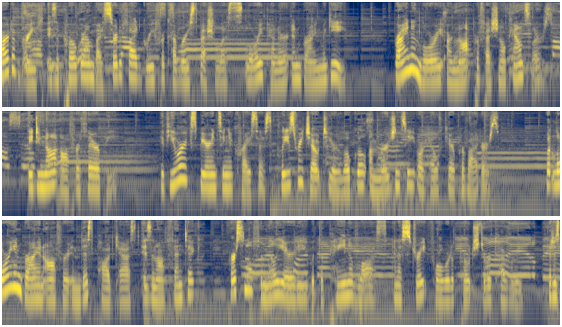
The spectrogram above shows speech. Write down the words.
Heart of Grief is a program by certified grief recovery specialists Lorri Penner and Brian McGee. Brian and Lorri are not professional counselors. They do not offer therapy. If you are experiencing a crisis, please reach out to your local emergency or healthcare providers. What Lori and Brian offer in this podcast is an authentic, personal familiarity with the pain of loss and a straightforward approach to recovery that has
